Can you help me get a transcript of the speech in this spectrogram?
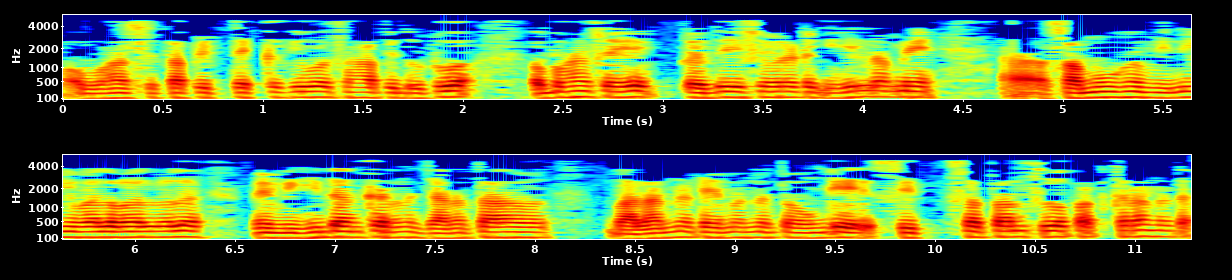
ඔබ වහන්සේත් අපිත් එක්ක කිව්වා සහ අපි දුටුවා ඔබ වහන්සේ මේ ප්‍රදේශ වලට ගිහිල්ලා මේ සමූහ මිනිවලවල් වල මේ මිහිදම් කරන ජනතාව බලන්නට එහෙම නැත්නම් උන්ගේ සිත් සතන් සුවපත් කරන්නට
